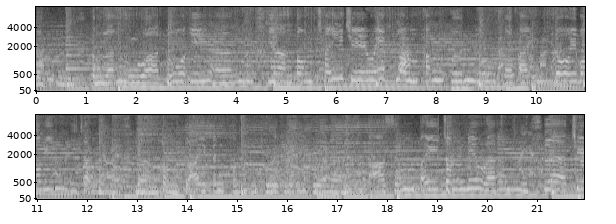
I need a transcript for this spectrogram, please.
บกกำลังหวาดกลัวอีหยังย่านต้องใช้ชีวิตลำพังฝืนอยู่ต่อไป โดยบ่มีเจ้าย่านต้องกลายเป็นคนถูกลืมกลัวหน้าตาซึมไปจนนิรันดร์แลกชี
